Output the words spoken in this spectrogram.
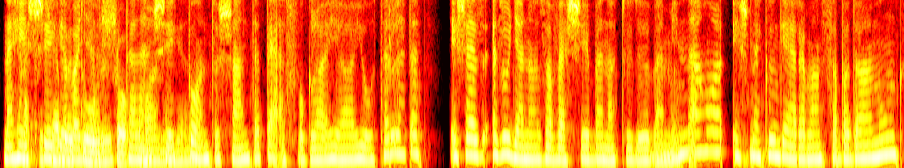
nehézsége hát, vagy elégtelenség. Van, Pontosan, tehát elfoglalja a jó területet. És ez, ez ugyanaz a vesében, a tüdőben mindenhol, és nekünk erre van szabadalmunk,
